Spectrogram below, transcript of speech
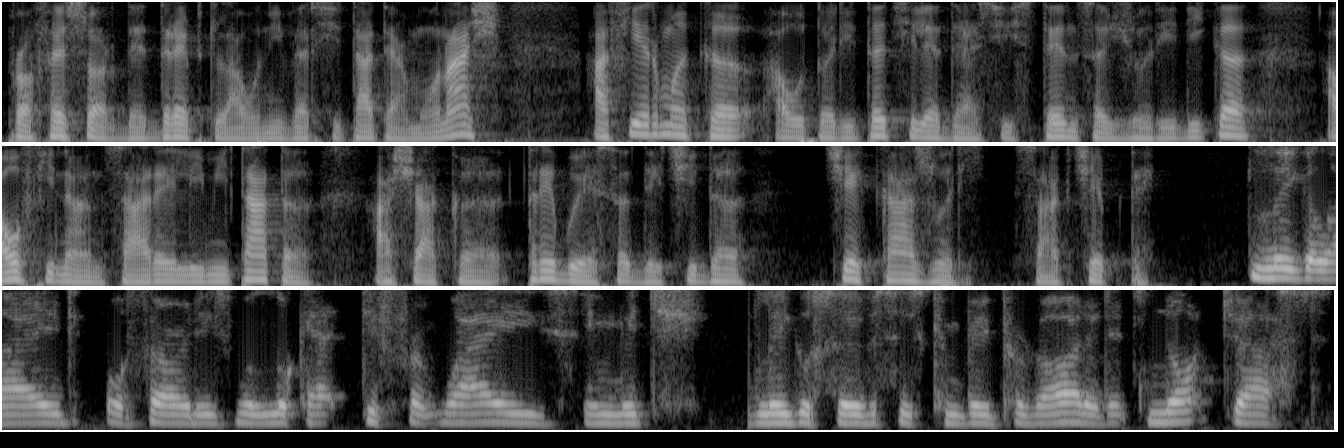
profesor de drept la Universitatea Monash, afirmă că autoritățile de asistență juridică au finanțare limitată, așa că trebuie să decidă ce cazuri să accepte. Legal aid authorities will look at different ways in which legal services can be provided. It's not just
